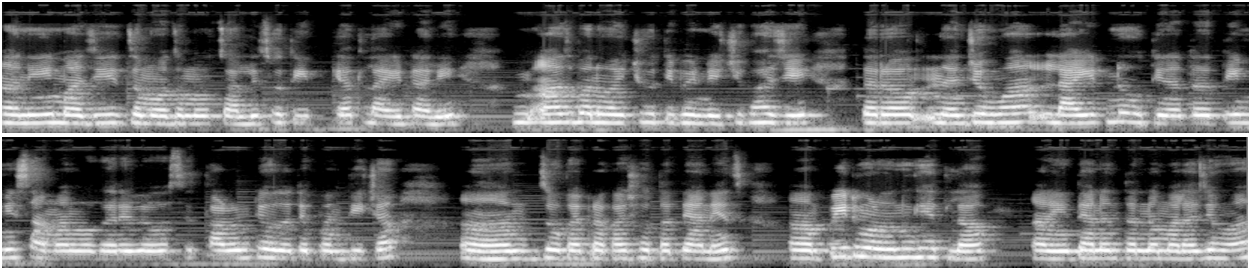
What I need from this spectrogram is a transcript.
आणि माझी जमवजमव चाललीच होती. इतक्यात लाइट आली. आज बनवायची होती भेंडीची भाजी. तर जेव्हा लाइट नव्हती ना तर ती मी सामान वगैरे व्यवस्थित काढून ठेवलं ते पंतीच्या जो काही प्रकाश होता त्यानेच पीठ मळून घेतलं. आणि त्यानंतरनं मला जेव्हा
